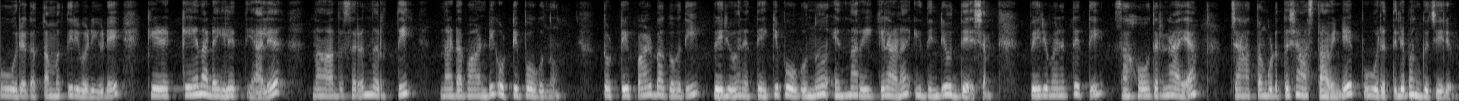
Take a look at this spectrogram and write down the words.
ഊരകത്തമ്മ തിരുവടിയുടെ കിഴക്കേ നടയിലെത്തിയാൽ നാദസ്വരം നിർത്തി നടപാണ്ടി കൊട്ടിപ്പോകുന്നു. തൊട്ടിപ്പാൾ ഭഗവതി പെരുവനത്തേക്ക് പോകുന്നു എന്നറിയിക്കലാണ് ഇതിന്റെ ഉദ്ദേശം. പെരുവനത്തെത്തി സഹോദരനായ ചാത്തംകുടത്ത് ശാസ്താവിന്റെ പൂരത്തിൽ പങ്കുചേരും.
